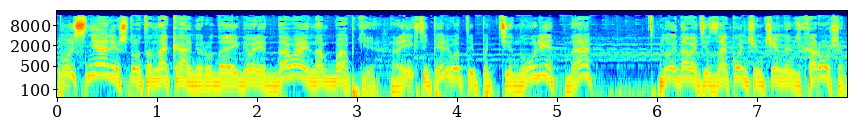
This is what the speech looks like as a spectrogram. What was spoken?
Ну, сняли что-то на камеру, да, и говорит, давай нам бабки. А их теперь вот и подтянули, да. Ну и давайте закончим чем-нибудь хорошим.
